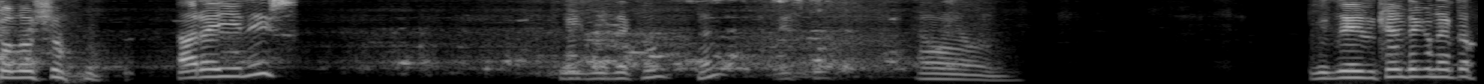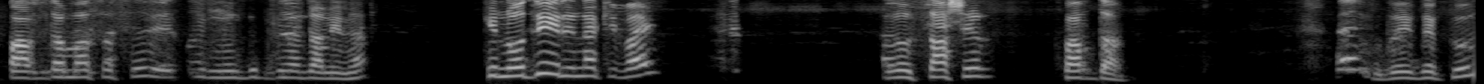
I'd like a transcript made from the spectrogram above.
ষোলোশো। আর এই ইলিশ? দেখুন হ্যাঁ? এখানে দেখুন একটা পাবদা মাছ আছে নদীর জানি না। কি নদীর নাকি ভাই? চাষের পাবদা। দেখুন।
